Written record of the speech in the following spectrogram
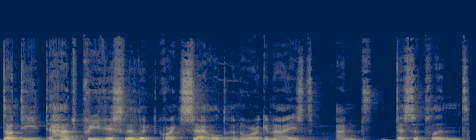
Dundee had previously looked quite settled and organised and disciplined,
